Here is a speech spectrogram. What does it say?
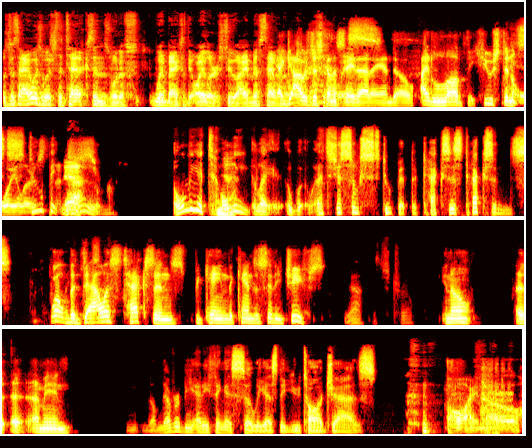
was just I always wish the Texans would have went back to the Oilers too. I missed having. I, I was just going to say that, Ando. I love the Houston What Oilers. Stupid Yeah. name. Only a t- Yeah. only like that's just so stupid. The Texas Texans. Well, the Like, just- Dallas Texans became the Kansas City Chiefs. Yeah, that's true. You know, uh, uh, I mean, There'll never be anything as silly as the Utah Jazz. oh, I know.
